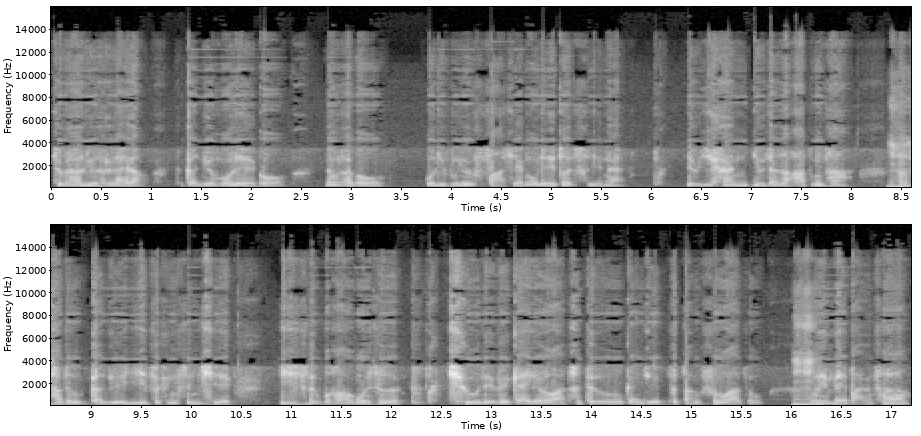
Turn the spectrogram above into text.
结果那女孩来了，就感觉和那个，然后那个我女朋友发现我那段时间呢，又一看有点那种她，然后她都感觉一直很生气。一直都不好，我是求得没改掉了啊，她都感觉不张视我那种，嗯我也没办法了。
